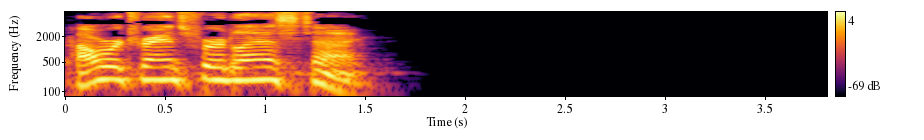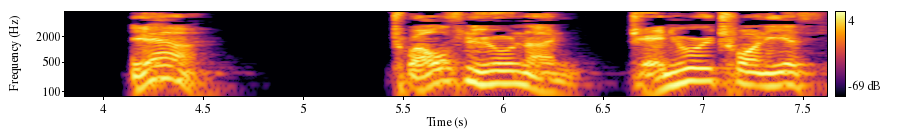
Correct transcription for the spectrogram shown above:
Power transferred last time. Yeah. 12 noon on January 20th.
